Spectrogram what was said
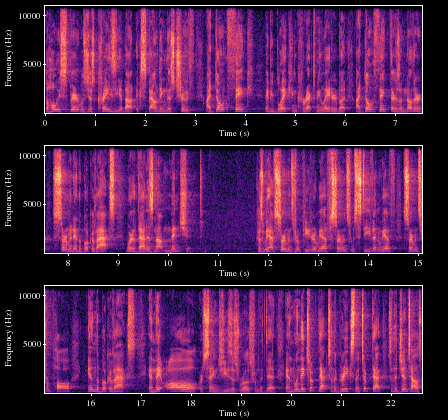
the Holy Spirit was just crazy about expounding this truth. I don't think, maybe Blake can correct me later, but I don't think there's another sermon in the book of Acts where that is not mentioned. Because we have sermons from Peter, we have sermons from Stephen, we have sermons from Paul in the book of Acts. And they all are saying Jesus rose from the dead. And when they took that to the Greeks they took that to the Gentiles,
